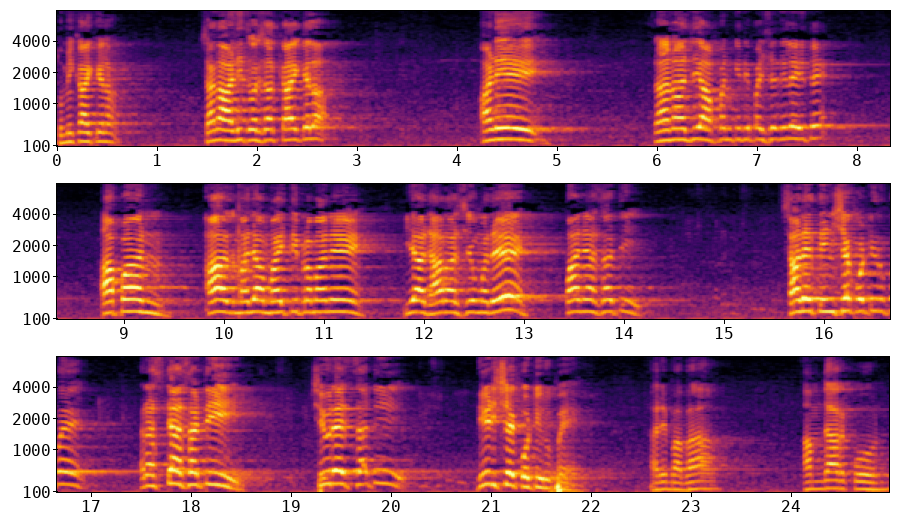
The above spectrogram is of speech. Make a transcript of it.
तुम्ही काय केलं? सांगा अडीच वर्षात काय केलं? आणि राणाजी आपण किती पैसे दिले इथे? आपण आज माझ्या माहितीप्रमाणे या धाराशिवमध्ये पाण्यासाठी साडेतीनशे कोटी रुपये रस्त्यासाठी शिवरेजसाठी दीडशे कोटी रुपये. अरे बाबा आमदार कोण?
